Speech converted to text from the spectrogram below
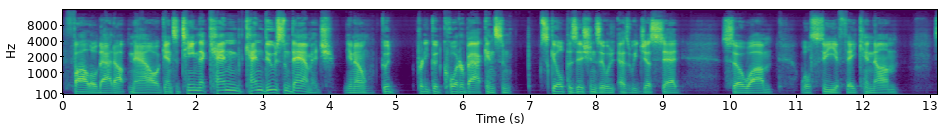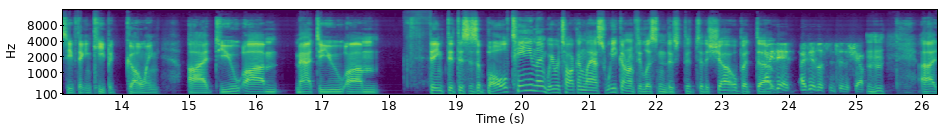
follow that up now against a team that can can do some damage. You know, good, pretty good quarterback in some skill positions, as we just said. So um, we'll see if they can um, see if they can keep it going. Uh, do you, um, Matt? Do you um, think that this is a bowl team? Then we were talking last week. I don't know if you listened to, this, to, the show, but uh, I did. I did listen to the show. Mm-hmm. Uh,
